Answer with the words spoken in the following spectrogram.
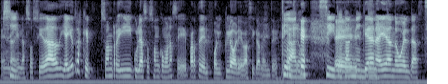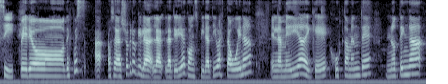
en, la, en, la, sociedad y hay otras que son ridículas o son como, no sé, parte del folclore, básicamente. Claro, sí, eh, totalmente. quedan ahí dando vueltas. Sí. Pero después, ah, o sea, yo creo que la, la, la teoría conspirativa está buena en la medida de que justamente no tenga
